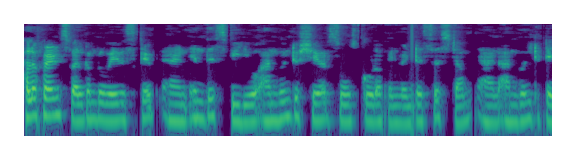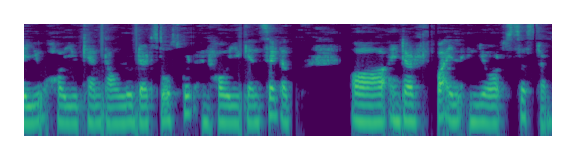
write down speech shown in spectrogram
Hello friends, welcome to WebScript and in this video I'm going to share source code of Inventor system and I'm going to tell you how you can download that source code and how you can set up uh, entire file in your system.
